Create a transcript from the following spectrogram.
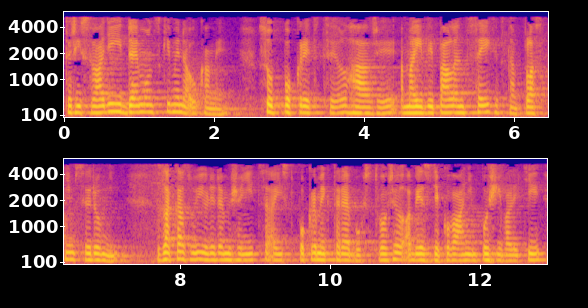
kteří svádějí démonskými naukami. Jsou pokrytci, lháři a mají vypálen cejch na vlastním svědomí. Zakazují lidem ženit se a jíst pokrmy, které Bůh stvořil, aby je s děkováním požívali ti,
